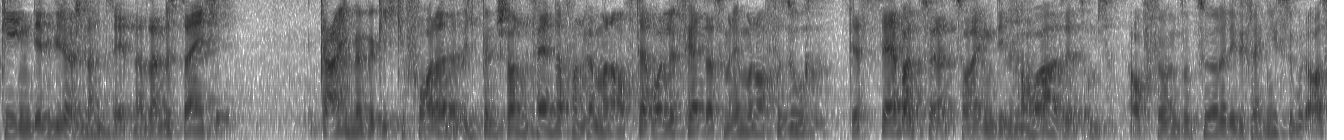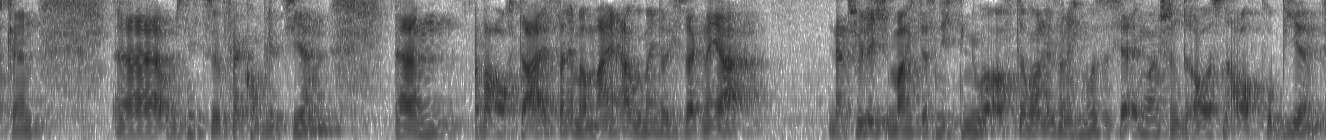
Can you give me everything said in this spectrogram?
gegen den Widerstand mhm. treten. Also dann bist du eigentlich gar nicht mehr wirklich gefordert. Also ich bin schon ein Fan davon, wenn man auf der Rolle fährt, dass man immer noch versucht, das selber zu erzeugen, die mhm. Power. Also jetzt um's, auch für unsere Zuhörer, die sich vielleicht nicht so gut auskennen, äh, um es nicht zu verkomplizieren. Ähm, aber auch da ist dann immer mein Argument, dass ich sage, naja, natürlich mache ich das nicht nur auf der Rolle, sondern ich muss es ja irgendwann schon draußen auch probieren.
